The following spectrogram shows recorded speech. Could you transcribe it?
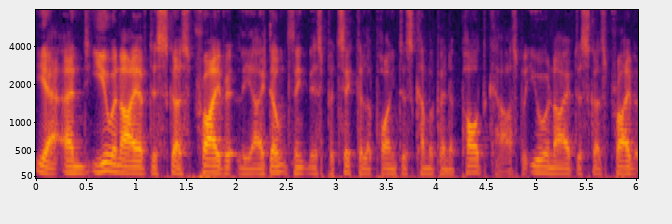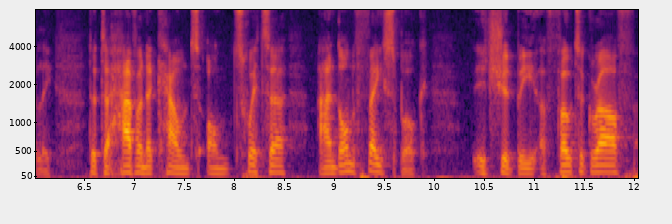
Yeah, and you and I have discussed privately. I don't think this particular point has come up in a podcast, but you and I have discussed privately that to have an account on Twitter and on Facebook, it should be a photograph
